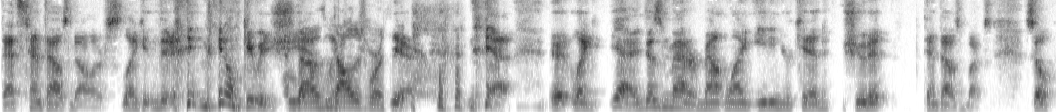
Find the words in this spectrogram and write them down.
that's ten thousand dollars. Like they, they don't give a shit. thousand Like, dollars worth. yeah. It. yeah, it, like yeah, it doesn't matter. Mountain lion eating your kid, shoot it, ten thousand bucks. So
